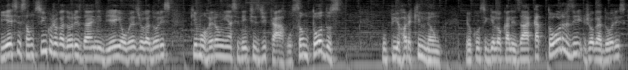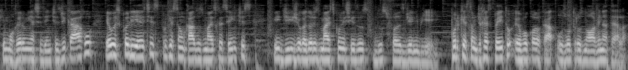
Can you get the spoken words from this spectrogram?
E esses são cinco jogadores da NBA ou ex-jogadores que morreram em acidentes de carro. São todos? O pior é que não. Eu consegui localizar 14 jogadores que morreram em acidentes de carro. Eu escolhi esses porque são casos mais recentes e de jogadores mais conhecidos dos fãs de NBA. Por questão de respeito, eu vou colocar os outros 9 na tela.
